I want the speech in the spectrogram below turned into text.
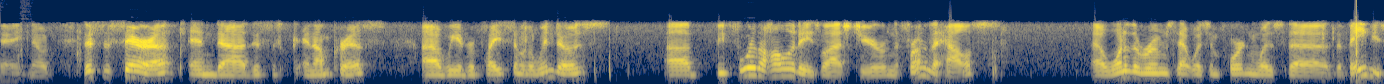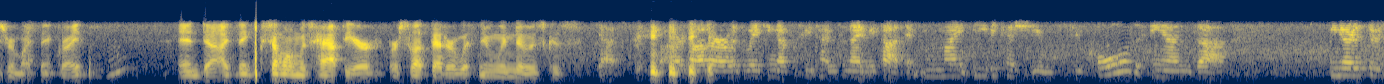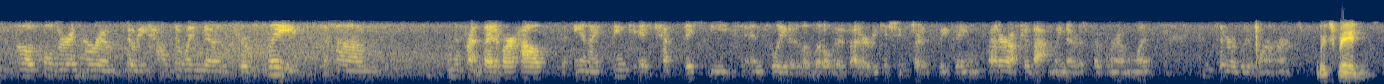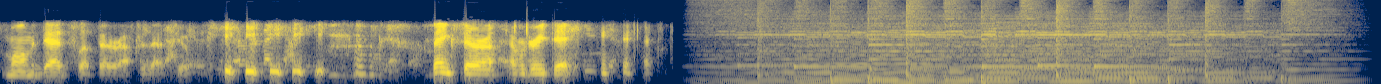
Okay. Now, this is Sarah, and uh, this is, and I'm Chris. Uh, we had replaced some of the windows uh, before the holidays last year in the front of the house. Uh, one of the rooms that was important was the the baby's room, I think, right? Mhm. And uh, I think someone was happier or slept better with new windows because. Yes. Our daughter was waking up a few times a night. We thought it might be because she was too cold, and uh, we noticed it was just a little colder in her room, so we had the windows replaced um, in the front side of our house, and I think it kept the heat insulated a little bit better because she started sleeping better after that, and we noticed the room was considerably warmer. which made mom and dad slept better after that too. Which everybody happy. Thanks, Sarah. Have a great day.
